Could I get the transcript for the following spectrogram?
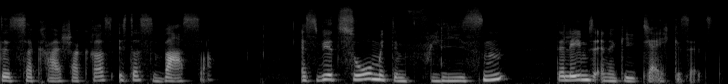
des Sakralchakras ist das Wasser. Es wird so mit dem Fließen der Lebensenergie gleichgesetzt.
